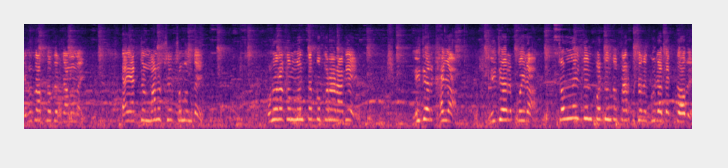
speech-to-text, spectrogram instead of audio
এটা তো আপনাদের জানা নাই। তাই একজন মানুষের সম্বন্ধে কোনো রকম মন্তব্য করার আগে নিজের খাইয়া, নিজের পয়রা চল্লিশ দিন পর্যন্ত তার পিছনে ঘুরে দেখতে হবে।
